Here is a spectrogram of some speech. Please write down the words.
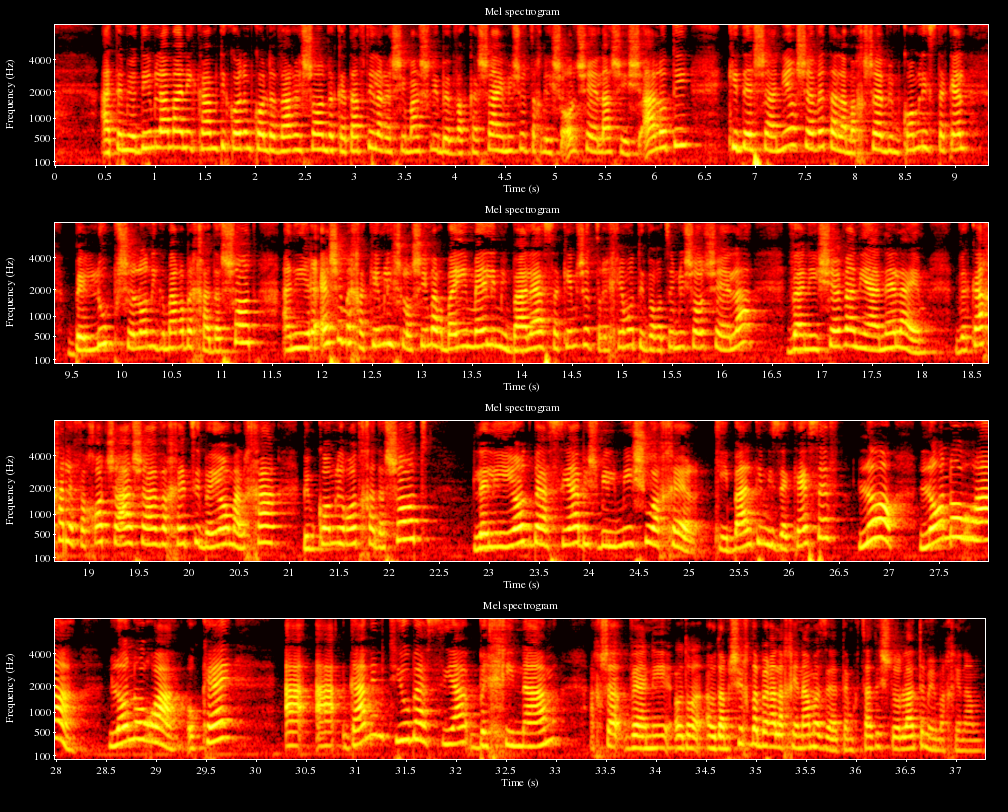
אתם יודעים למה אני קמתי קודם כל דבר ראשון וכתבתי לרשימה שלי בבקשה אם מישהו צריך לשאול שאלה שישאל אותי כדי שאני יושבת על המחשב במקום להסתכל בלופ שלא נגמר בחדשות אני אראה שמחכים לי 30-40 מיילים מבעלי עסקים שצריכים אותי ורוצים לשאול שאלה ואני אשב ואני אענה להם וככה לפחות שעה שעה וחצי ביום הלכה במקום לראות חדשות ללהיות בעשייה בשביל מישהו אחר קיבלתי מזה כסף? לא, לא נורא, לא נורא, אוקיי? גם אם תהיו בעשייה בחינם, עכשיו, ואני עוד, עוד אמשיך לדבר על החינם הזה, אתם קצת השתוללתם עם החינם.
